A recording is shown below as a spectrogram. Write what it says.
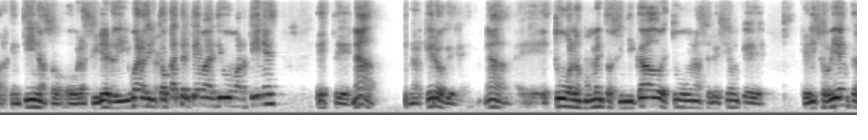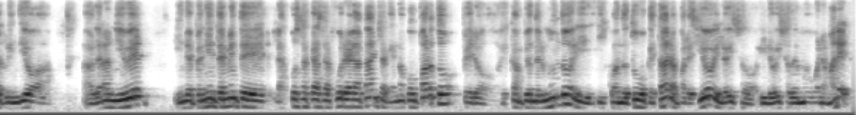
argentinos o, brasileños. Y bueno, y tocaste el tema del Dibu Martínez, este, nada, un arquero que nada, eh, estuvo en los momentos indicados, estuvo en una selección que, que le hizo bien, que rindió a, a gran nivel independientemente de las cosas que hace afuera de la cancha, que no comparto, pero es campeón del mundo y, cuando tuvo que estar apareció y lo hizo, y lo hizo de muy buena manera.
